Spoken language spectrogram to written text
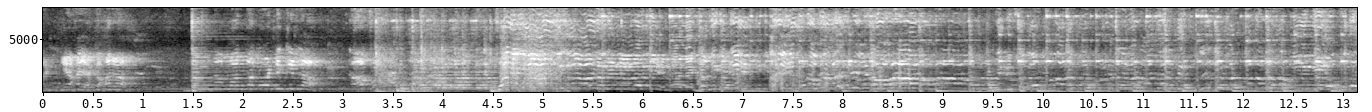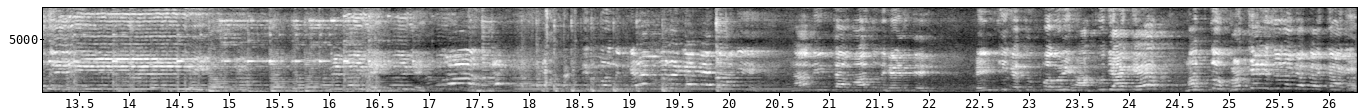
ಅನ್ಯಾಯಗಾರ. ನನ್ನ ಬಂದ ನೋಡ್ಲಿಕ್ಕಿಲ್ಲ ಹೇಳಿದೆ. ಬೆಂಕಿಗೆ ತುಪ್ಪ ಉರಿ ಹಾಕುವುದು ಯಾಕೆ ಮತ್ತು ಪ್ರಚರಿಸುವುದಕ್ಕೆ ಬೇಕಾಗಿ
